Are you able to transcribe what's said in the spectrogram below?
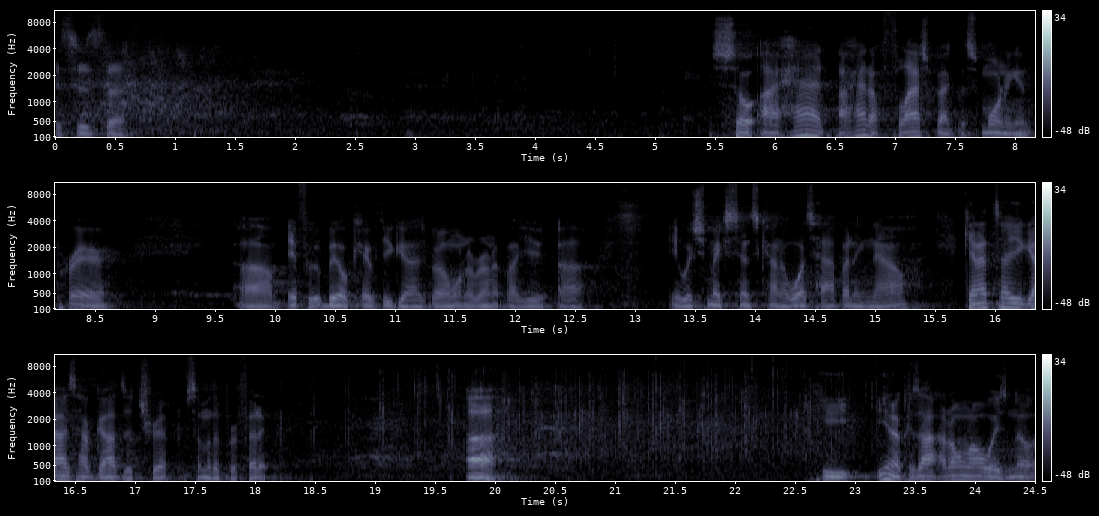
It's just. Uh, so I had I had a flashback this morning in prayer. Um, if it would be okay with you guys, but I want to run it by you, uh, which makes sense, kind of what's happening now. Can I tell you guys how God's a trip? Some of the prophetic. Uh, he, you know, because I, I don't always know.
